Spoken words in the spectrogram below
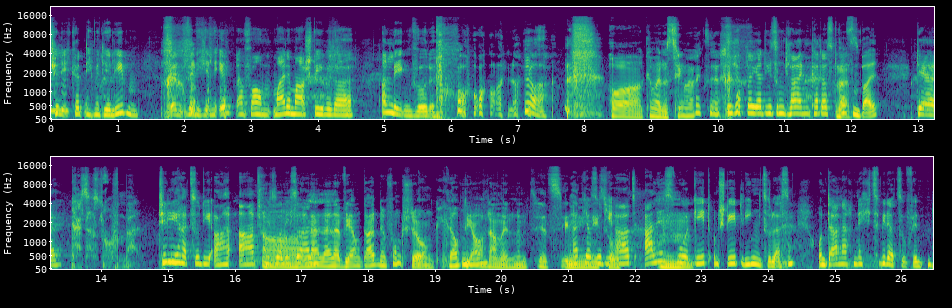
Tilly, ich könnte nicht mit dir leben, wenn, wenn ich in irgendeiner Form meine Maßstäbe da anlegen würde. Oh. Ja, oh, können wir das Thema wechseln? ich habe da ja diesen kleinen Katastrophenball. Der Katastrophenball. Tilly hat so die Ar- Art, wie soll ich Oh, sagen, la, la, la. Wir haben gerade eine Funkstörung. Ich glaube, die Aufnahme nimmt jetzt Mhm. hat ja so die Art, alles, wo er geht und steht, liegen zu lassen und danach nichts wiederzufinden.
